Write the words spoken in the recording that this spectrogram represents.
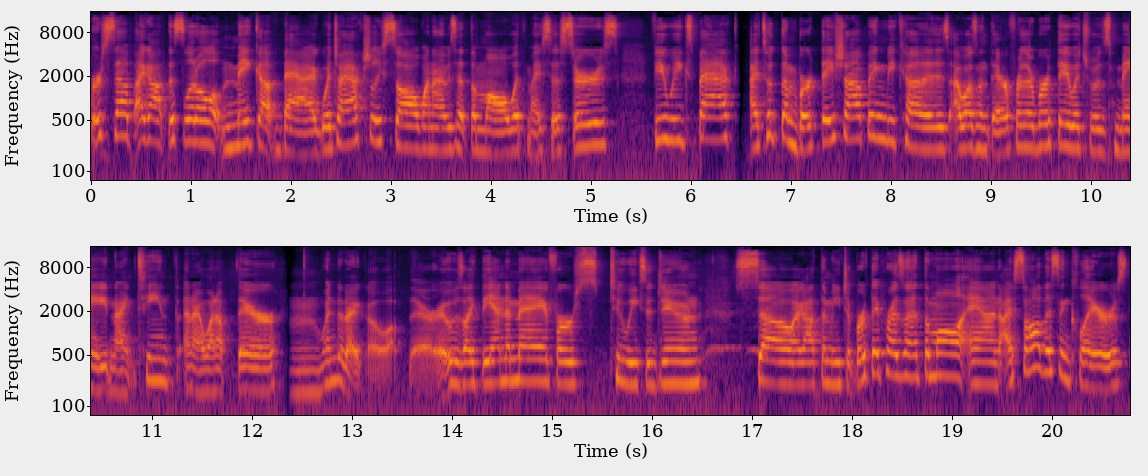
First up, I got this little makeup bag, which I actually saw when I was at the mall with my sisters a few weeks back. I took them birthday shopping because I wasn't there for their birthday, which was May 19th, and I went up there. Um, when did I go up there? It was like the end of May, first two weeks of June. So I got them each a birthday present at the mall, and I saw this in Claire's,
